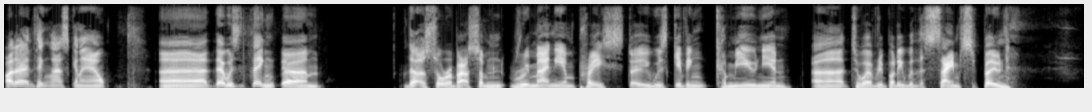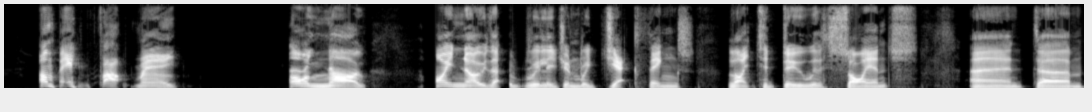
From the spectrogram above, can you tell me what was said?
I don't think that's going to help. Uh, there was a thing um, that I saw about some Romanian priest who was giving communion uh, to everybody with the same spoon. I mean, fuck me. I know. I know that religion reject things like to do with science, and um,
